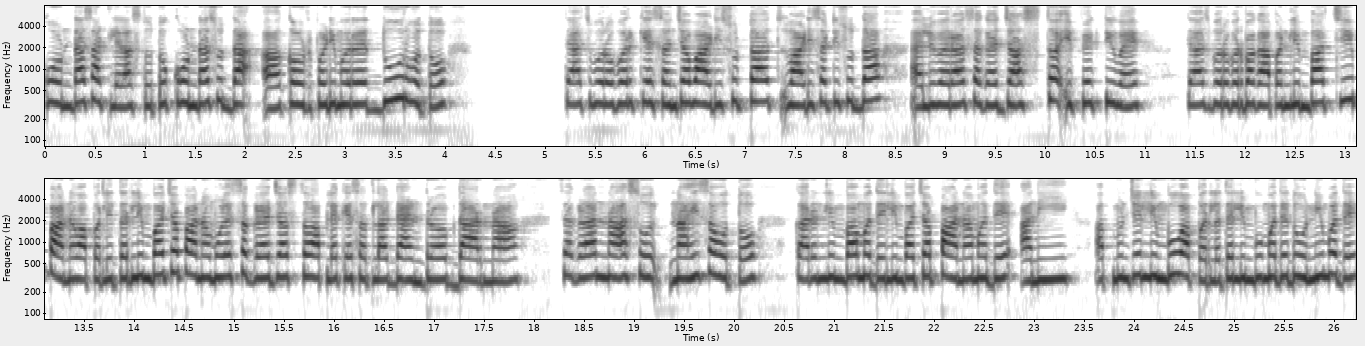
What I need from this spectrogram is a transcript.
कोंडा साठलेला असतो तो कोंडासुद्धा कोरफडीमुळे दूर होतो. त्याचबरोबर केसांच्या वाढीसुद्धा वाढीसाठी सुद्धा ॲलोवेरा सगळ्यात जास्त इफेक्टिव्ह आहे. त्याचबरोबर बघा आपण लिंबाची पानं वापरली तर लिंबाच्या पानामुळे सगळ्यात जास्त आपल्या केसातला डॅन्ड्रप दारणा सगळा नास हो नाहीसा होतो. कारण लिंबामध्ये लिंबाच्या पानामध्ये आणि आपण जे म्हणजे लिंबू वापरलं तर लिंबूमध्ये दोन्हीमध्ये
